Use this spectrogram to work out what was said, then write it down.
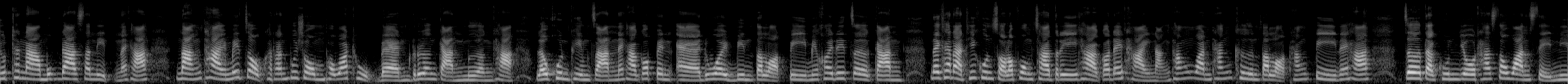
ยุทธนามุกดาสนิทนะคะ หนังถ่ายไม่จบค่ะท่านผู้ชม เพราะว่าถูกแบนเรื่องการเมืองค่ะ แล้วคุณพิมพ์จันนะคะ ก็เป็นแอร์ด้วยบินตลอดปีไม่ค่อยได้เจอกัน ในขณะที่คุณสรพงษ์ชาตรีค่ะ ก็ได้ถ่ายหนังทั้งวันทั้งคืนตลอดทั้งปีนะคะ เจอแต่คุณโยทัศวรรณเสนี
